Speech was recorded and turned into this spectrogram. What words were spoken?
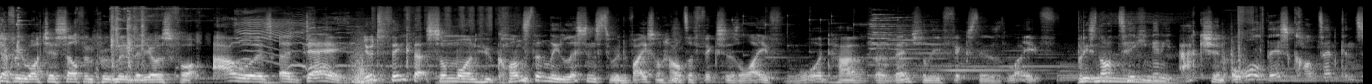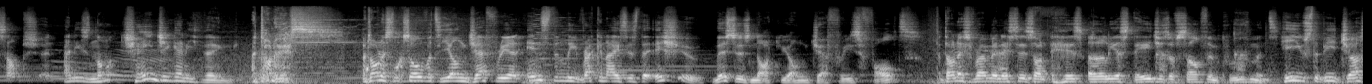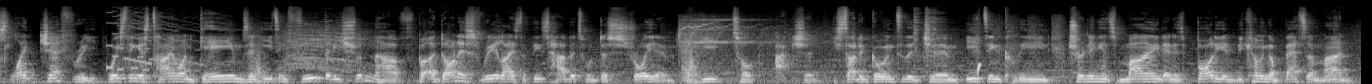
Jeffrey watches self-improvement videos for hours a day. You'd think that someone who constantly listens to advice on how to fix his life would have eventually fixed his life. But he's not taking any action. All this content consumption, and he's not changing anything. Adonis! Adonis looks over to young Jeffrey and instantly recognizes the issue. This is not young Jeffrey's fault. Adonis reminisces on his earlier stages of self-improvement. He used to be just like Jeffrey, wasting his time on games and eating food that he shouldn't have. But Adonis realized that these habits would destroy him and he took action. He started going to the gym, eating clean, training his mind and his body and becoming a better man.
